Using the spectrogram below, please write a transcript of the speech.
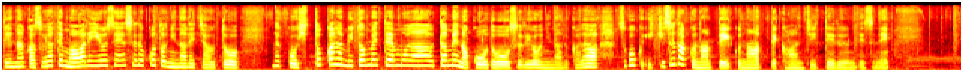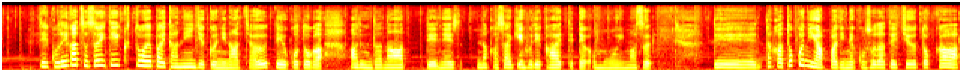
でなんかそうやって周り優先することに慣れちゃうとなんかこう人から認めてもらうための行動をするようになるからすごく生きづらくなっていくなって感じてるんですね。でこれが続いていくとやっぱり他人軸になっちゃうっていうことがあるんだなってねなんか最近振り返ってて思います。でだから特にやっぱりね子育て中とか、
